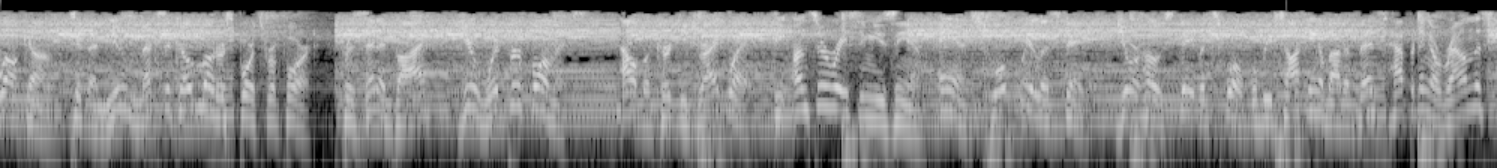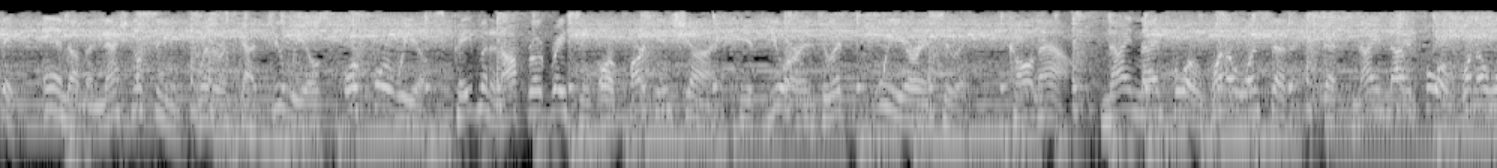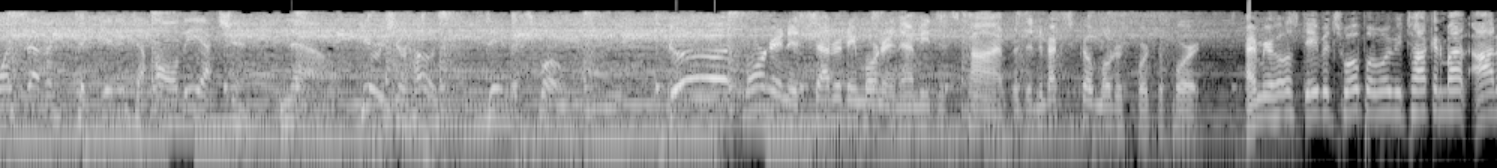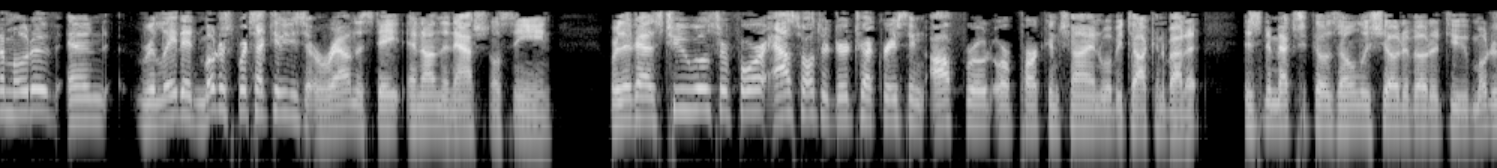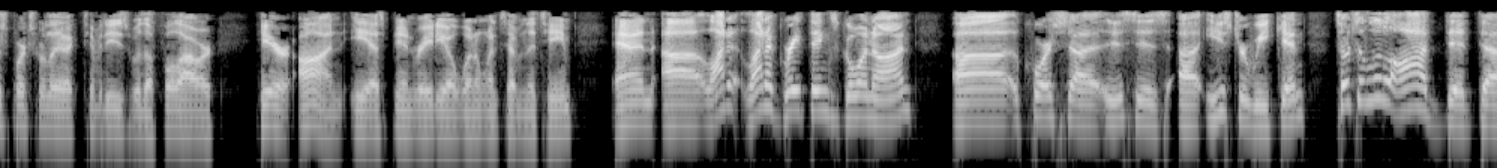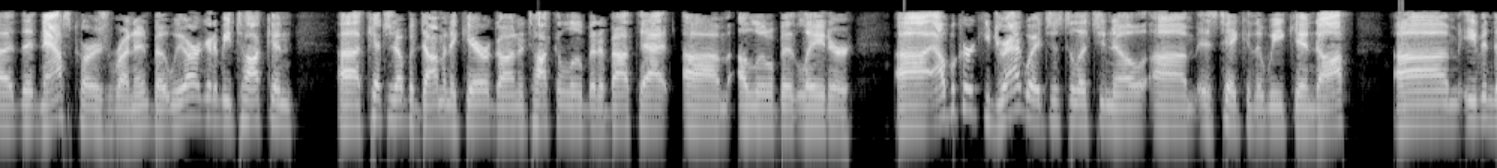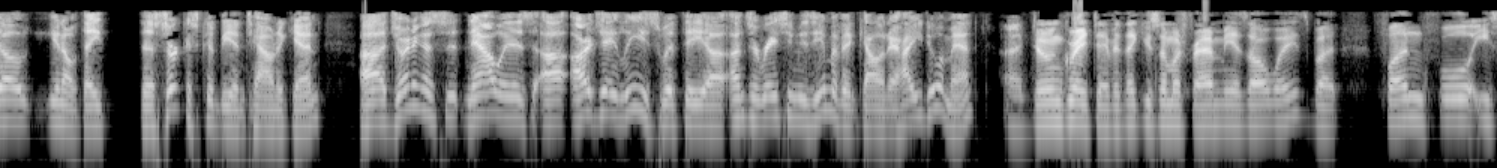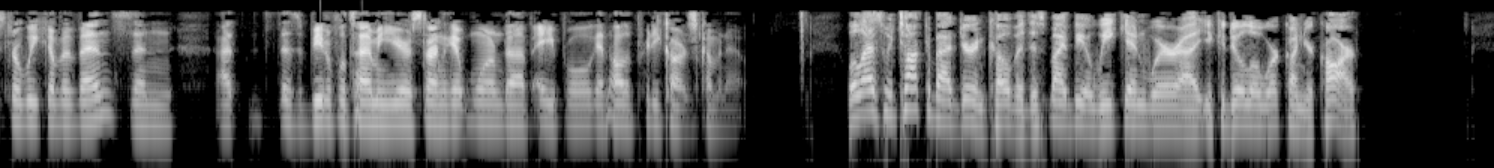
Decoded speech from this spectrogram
Welcome to the New Mexico Motorsports Report, presented by Yearwood Performance. Albuquerque Dragway, the Unser Racing Museum, and Swope Real Estate. Your host, David Swope, will be talking about events happening around the state and on the national scene, whether it's got two wheels or four wheels, pavement and off road racing, or park and shine. If you're into it, we are into it. Call now 994 1017. That's 994 1017 to get into all the action. Now, here is your host, David Swope. Good morning. It's Saturday morning. and That means it's time for the New Mexico Motorsports Report. I'm your host, David Swope, and we'll be talking about automotive and related motorsports activities around the state and on the national scene. Whether it has two wheels or four, asphalt or dirt track racing, off-road or park and shine, we'll be talking about it. This is New Mexico's only show devoted to motorsports related activities with a full hour here on ESPN Radio 1017 The Team. And uh, a lot of a lot of great things going on. Uh, of course, uh, this is uh, Easter weekend, so it's a little odd that uh, that NASCAR is running, but we are going to be talking uh, catching up with Dominic Aragon and talk a little bit about that um, a little bit later. Uh, Albuquerque Dragway, just to let you know, um, is taking the weekend off. Um, even though you know they the circus could be in town again. Uh, joining us now is uh, R.J. Lees with the uh, Unser Racing Museum event calendar. How you doing, man? I'm doing great, David. Thank you so much for having me as always. But fun, full Easter week of events, and uh, it's a beautiful time of year, starting to get warmed up. April, getting all the pretty cars coming out. Well, as we talked about during COVID, this might be a weekend where uh, you could do a little work on your car.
